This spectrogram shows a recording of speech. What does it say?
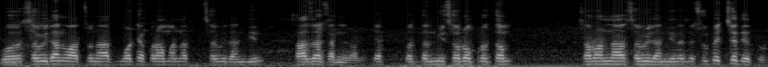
व संविधान वाचून आज मोठ्या प्रमाणात संविधान दिन साजरा करण्यात आला. त्याबद्दल मी सर्वप्रथम सर्वांना संविधान दिनाच्या शुभेच्छा देतो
